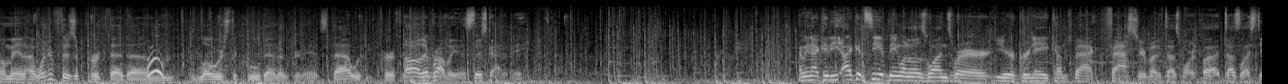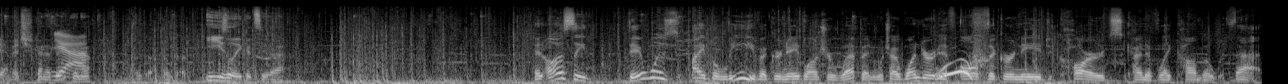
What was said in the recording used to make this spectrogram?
Oh man, I wonder if there's a perk that um, lowers the cooldown on grenades. That would be perfect. Oh, there probably is. There's got to be. I mean, I could e- I could see it being one of those ones where your grenade comes back faster, but it does more, uh, it does less damage, kind of thing. Yeah. You know? Oh god, oh god. Easily could see that. And honestly, there was, I believe, a grenade launcher weapon, which I wonder if all of the grenade cards kind of like combo with that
